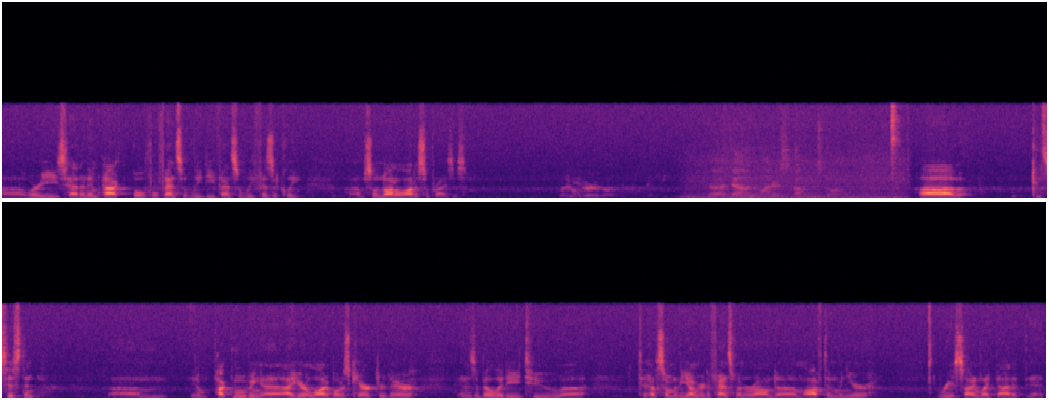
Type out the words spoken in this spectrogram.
uh, where he's had an impact both offensively, defensively, physically. Um, so not a lot of surprises. What have you heard about Mickey, uh, down in the minors, how he was going? Uh, consistent. Um, you know, puck moving. Uh, I hear a lot about his character there and his ability to uh, to have some of the younger defensemen around. Um, often, when you're reassigned like that at, at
